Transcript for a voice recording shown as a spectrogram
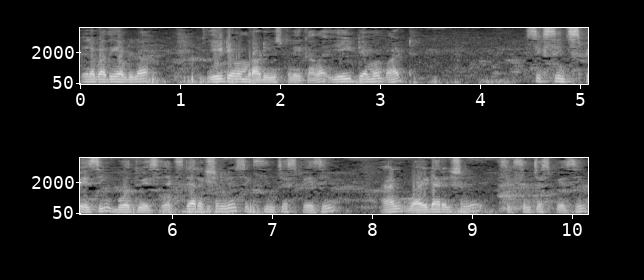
இதில் பார்த்திங்க அப்படின்னா எயிட் எம்எம் ராடு யூஸ் பண்ணியிருக்காங்க. Eight mm at six inch spacing both ways X டைரக்ஷன்லையும் six inches spacing and Y டைரக்ஷன்லையும் six inches spacing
